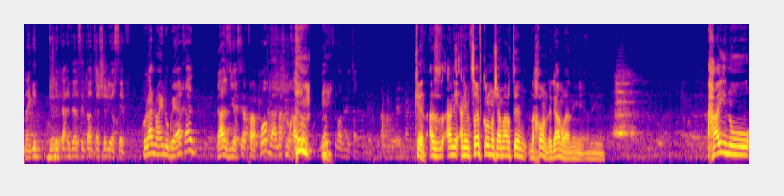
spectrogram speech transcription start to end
נגיד, ניקח את זה לסיטואציה של יוסף. כולנו היינו ביחד, ואז יוסף היה פה ואנחנו חזרנו. לא יקרה עוד מצב כזה. כן, אז אני, אני מצרף כל מה שאמרתם, נכון, לגמרי, אני... אני... היינו,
